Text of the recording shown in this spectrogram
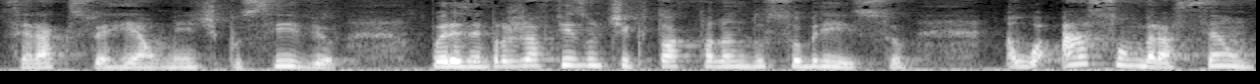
Será que isso é realmente possível? Por exemplo, eu já fiz um TikTok falando sobre isso. A assombração,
